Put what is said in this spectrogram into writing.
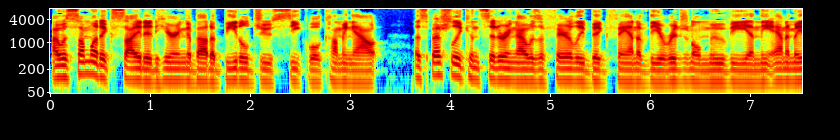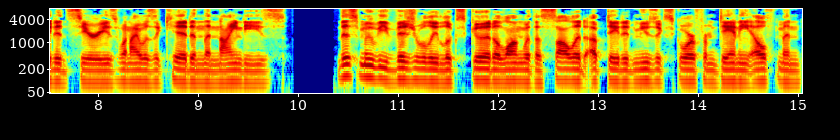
I was somewhat excited hearing about a Beetlejuice sequel coming out, especially considering I was a fairly big fan of the original movie and the animated series when I was a kid in the 90s. This movie visually looks good along with a solid updated music score from Danny Elfman,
